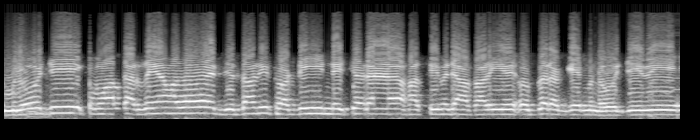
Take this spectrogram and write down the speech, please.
ਮਨੋਜ ਜੀ ਕਮਾਲ ਕਰਦੇ ਆ ਮਤਲਬ ਜਿੱਦਾਂ ਦੀ ਤੁਹਾਡੀ ਨੇਚਰ ਹੈ ਹਾਸੀ ਮਜ਼ਾਕ ਵਾਲੀ ਉਧਰ ਅੱਗੇ ਮਨੋਜ ਜੀ ਵੀ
